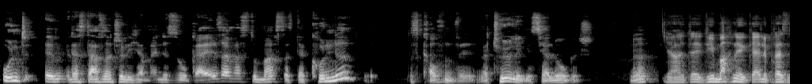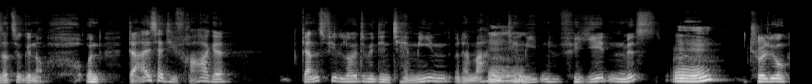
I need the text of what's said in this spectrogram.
Und ähm, das darf natürlich am Ende so geil sein, was du machst, dass der Kunde das kaufen will. Natürlich, ist ja logisch. Ne? Ja, die machen eine geile Präsentation, genau. Und da ist ja die Frage, ganz viele Leute mit den Terminen und dann machen mhm. die Termine für jeden Mist. Mhm. Entschuldigung,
